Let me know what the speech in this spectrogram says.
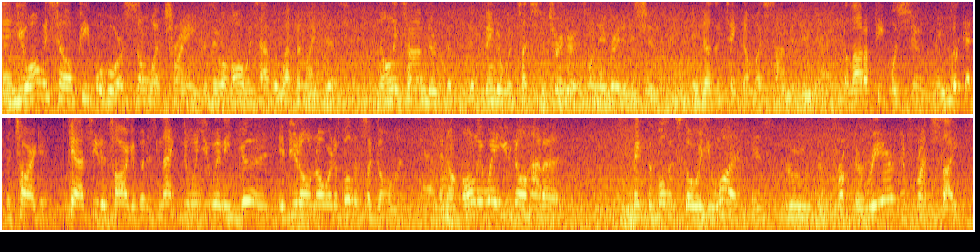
and you always tell people who are somewhat trained because they will always have the weapon like this. And the only time the, the, the finger would touch the trigger is when they're ready to shoot. It doesn't take that much time to do that. A lot of people shoot and they look at the target. Okay, I see the target, but it's not doing you any good if you don't know where the bullets are going. And the only way you know how to make the bullets go where you want is through the front, the rear and front sights.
